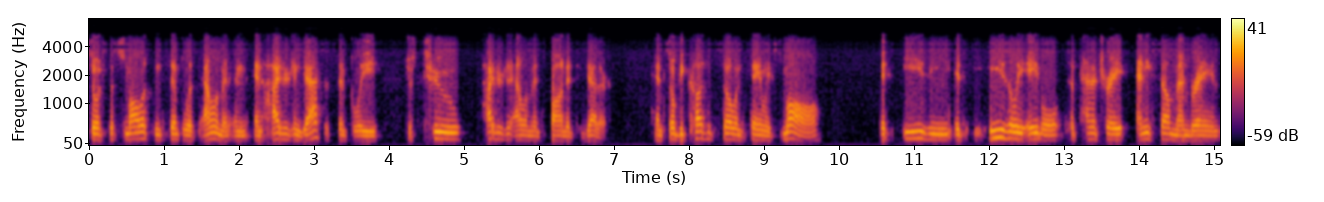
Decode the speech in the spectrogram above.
So it's the smallest and simplest element, and, and hydrogen gas is simply just two hydrogen elements bonded together. And so because it's so insanely small, it's easy it's easily able to penetrate any cell membrane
